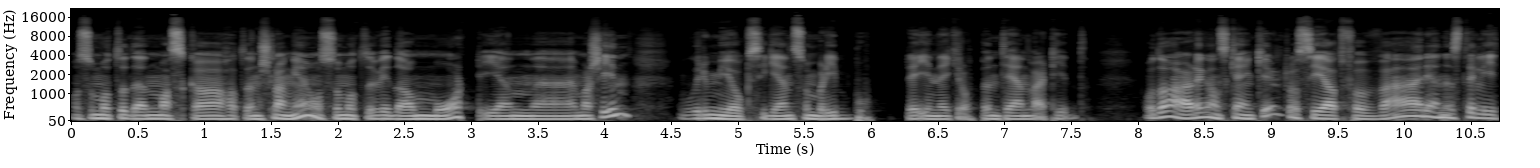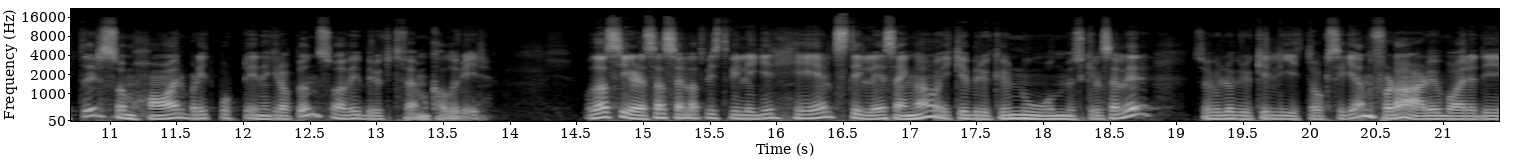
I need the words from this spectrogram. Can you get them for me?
og så måtte den maska hatt en slange, og så måtte vi da målt i en uh, maskin hvor mye oksygen som blir borte inni kroppen til enhver tid. Og da er det ganske enkelt å si at for hver eneste liter som har blitt borte inni kroppen, så har vi brukt fem kalorier. Og da sier det seg selv at hvis vi ligger helt stille i senga og ikke bruker noen muskelceller, så vil du bruke lite oksygen, for da er det jo bare de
